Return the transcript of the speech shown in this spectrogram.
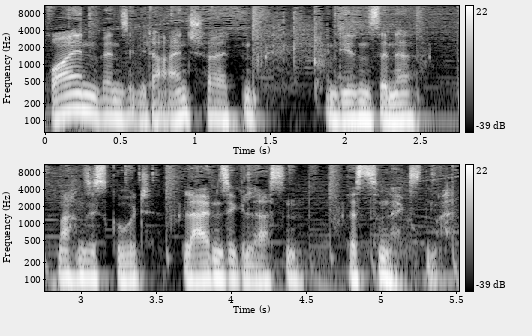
freuen, wenn Sie wieder einschalten. In diesem Sinne, Machen Sie es gut, bleiben Sie gelassen. Bis zum nächsten Mal.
